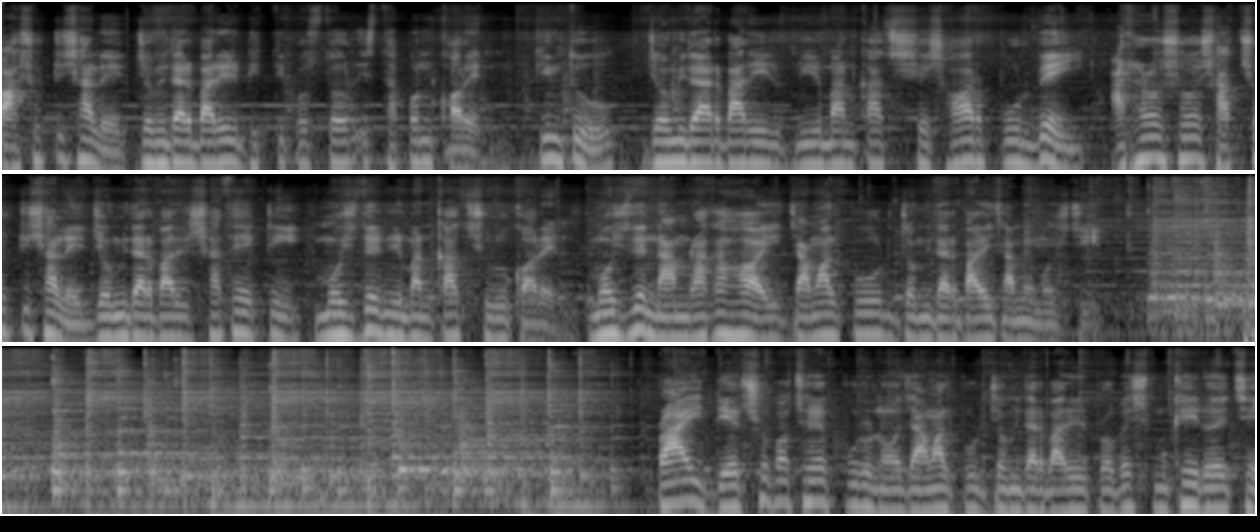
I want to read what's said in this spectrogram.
বাষট্টি সালে জমিদার বাড়ির ভিত্তিপ্রস্তর স্থাপন করেন। কিন্তু জমিদার বাড়ির নির্মাণ কাজ শেষ হওয়ার পূর্বেই আঠারোশো সাতষট্টি সালে জমিদার বাড়ির সাথে একটি মসজিদের নির্মাণ কাজ শুরু করেন। মসজিদের নাম রাখা হয় জামালপুর জমিদার বাড়ি জামে মসজিদ। প্রায় দেড়শো বছরের পুরনো জামালপুর জমিদার বাড়ির প্রবেশ মুখেই রয়েছে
